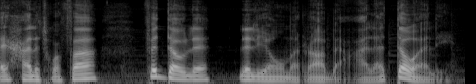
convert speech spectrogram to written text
أي حالة وفاة في الدولة لليوم الرابع على التوالي.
